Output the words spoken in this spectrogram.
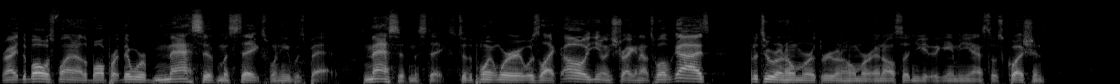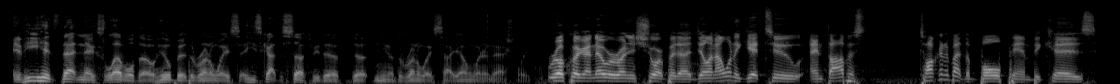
Right, the ball was flying out of the ballpark. There were massive mistakes when he was bad. Massive mistakes to the point where it was like, oh, you know, he's striking out 12 guys, put a two-run homer, a three-run homer, and all of a sudden you get to the game and you ask those questions. If he hits that next level, though, he'll be the runaway. He's got the stuff to be the, the you know the runaway Cy Young winner in the National League. Real quick, I know we're running short, but uh, Dylan, I want to get to Anthopoulos talking about the bullpen because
